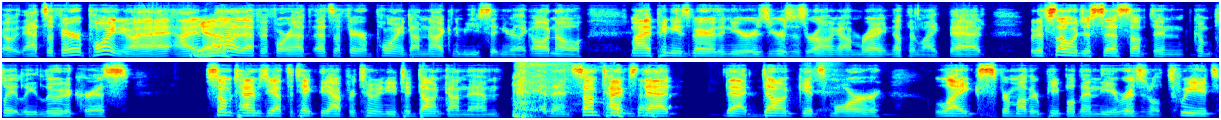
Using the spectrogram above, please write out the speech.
Oh, that's a fair point. You know, I, I Yeah. thought of that before. That, that's a fair point. I'm not going to be sitting here like, oh no, my opinion is better than yours. Yours is wrong. I'm right. Nothing like that. But if someone just says something completely ludicrous, sometimes you have to take the opportunity to dunk on them, and then sometimes that that dunk gets more likes from other people than the original tweet.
